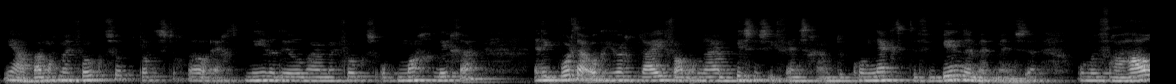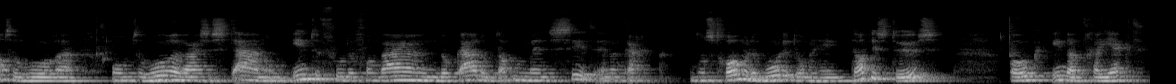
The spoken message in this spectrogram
ja, waar mag mijn focus op? Dat is toch wel echt het merendeel waar mijn focus op mag liggen. En ik word daar ook heel erg blij van om naar business events te gaan, om te connecten, te verbinden met mensen. Om een verhaal te horen, om te horen waar ze staan, om in te voelen van waar hun lokaal op dat moment zit. En dan, krijg ik, dan stromen de woorden door me heen. Dat is dus ook in dat traject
